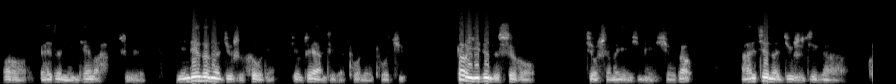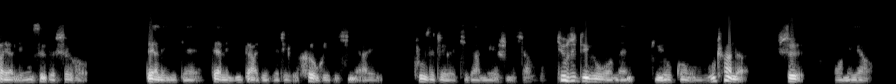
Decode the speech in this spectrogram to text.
哦，改在明天吧，是不是？明天的呢，就是后天，就这样这个拖来拖去，到一定的时候，就什么也没有修到，而且呢，就是这个快要零碎的时候，带了一点，带了一大堆的这个后悔的心而已。除此之外，其他没有什么效果。就是这个我们主要观无常的，是我们要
